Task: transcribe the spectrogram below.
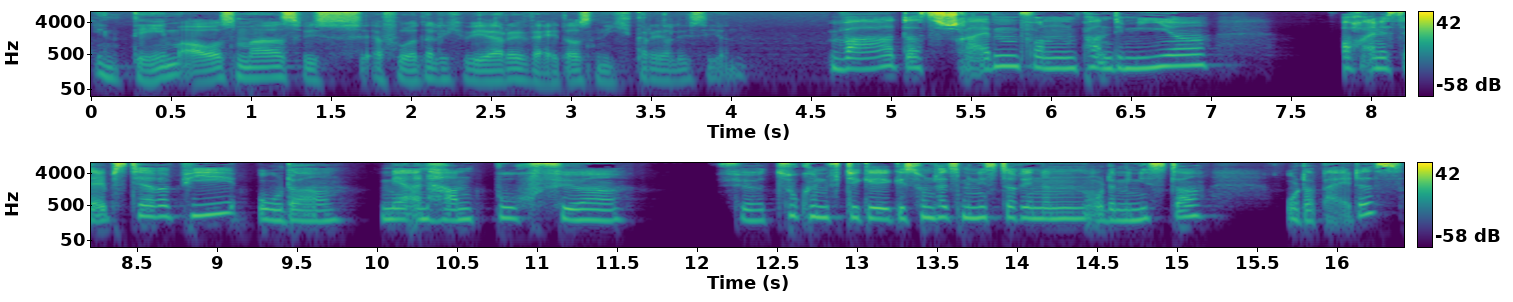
in dem Ausmaß, wie es erforderlich wäre, weitaus nicht realisieren. War das Schreiben von Pandemie auch eine Selbsttherapie oder mehr ein Handbuch für, für zukünftige Gesundheitsministerinnen oder Minister oder beides?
